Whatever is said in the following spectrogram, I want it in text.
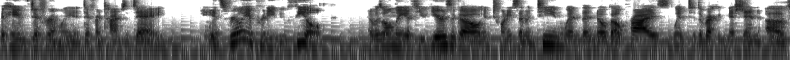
behave differently at different times of day. It's really a pretty new field. It was only a few years ago in 2017 when the Nobel Prize went to the recognition of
